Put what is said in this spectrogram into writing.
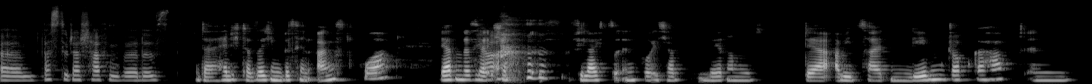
ähm, was du da schaffen würdest. Da hätte ich tatsächlich ein bisschen Angst vor. Wir hatten das ja, ja ich hab, vielleicht zur Info, ich habe während der Abi-Zeit einen Nebenjob gehabt in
